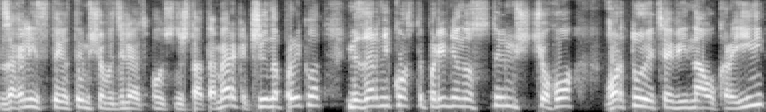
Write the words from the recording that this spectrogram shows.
взагалі з тим, що виділяють Сполучені Штати Америки, чи, наприклад, мізерні кошти порівняно з тим, з чого вартує ця війна Україні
